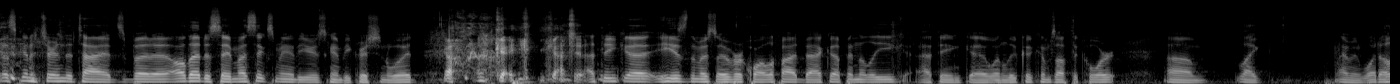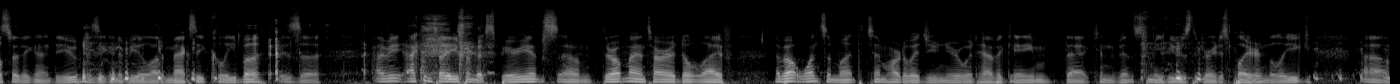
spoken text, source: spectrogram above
That's going to turn the tides. But uh, all that to say, my sixth man of the year is going to be Christian Wood. Oh, okay, gotcha. I think uh, he is the most overqualified backup in the league. I think uh, when Luka comes off the court, um, like, I mean, what else are they going to do? Is it going to be a lot of Maxi Kleber? Is uh, I mean, I can tell you from experience, um, throughout my entire adult life, about once a month, Tim Hardaway Jr. would have a game that convinced me he was the greatest player in the league. Uh,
